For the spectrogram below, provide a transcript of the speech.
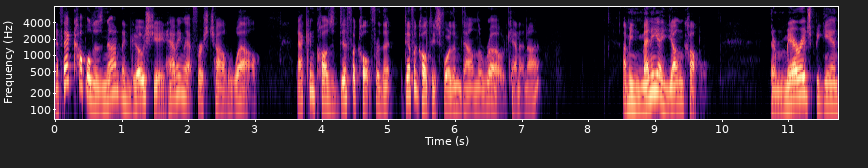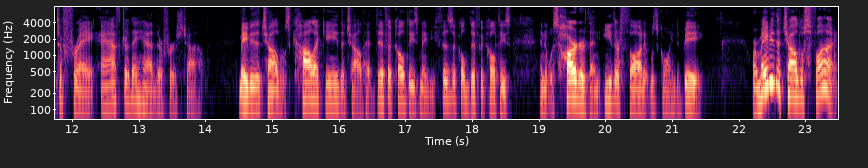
And if that couple does not negotiate having that first child well, that can cause difficult for the, difficulties for them down the road, can it not? I mean, many a young couple, their marriage began to fray after they had their first child. Maybe the child was colicky, the child had difficulties, maybe physical difficulties, and it was harder than either thought it was going to be. Or maybe the child was fine,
